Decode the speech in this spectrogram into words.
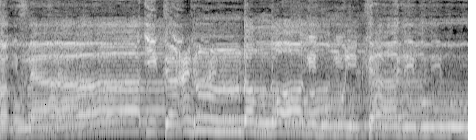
فأولئك الله هم الكاذبون.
